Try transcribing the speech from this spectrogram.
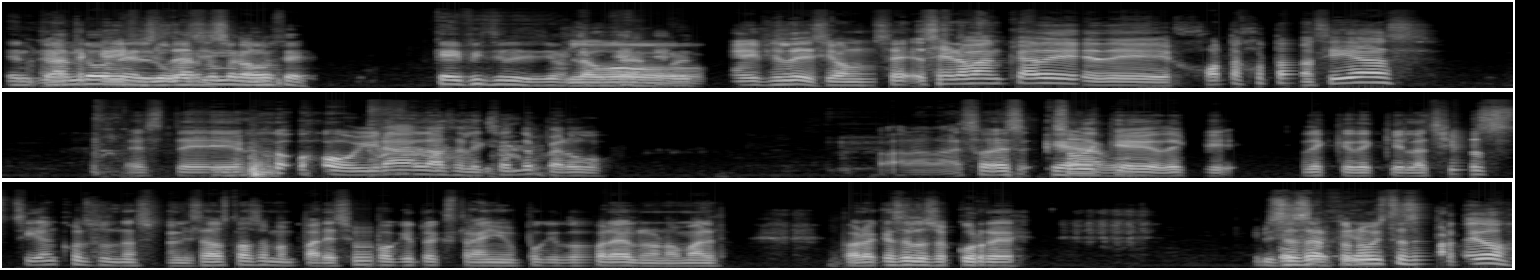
entrando en el lugar número 12. Qué difícil decisión. Luego, qué difícil decisión. Ser banca de, de JJ Macías este, o ir a la selección de Perú. eso es, eso de que, de que, de que, de que las chicas sigan con sus nacionalizados, todo se me parece un poquito extraño, un poquito fuera de lo normal. ¿Para qué se les ocurre? ¿Y César, tú no viste ese partido?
